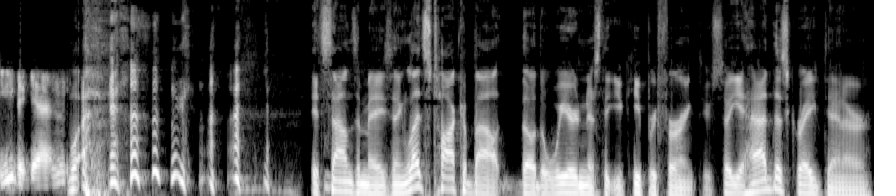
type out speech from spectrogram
eat again. It sounds amazing. Let's talk about though the weirdness that you keep referring to. So you had this great dinner.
